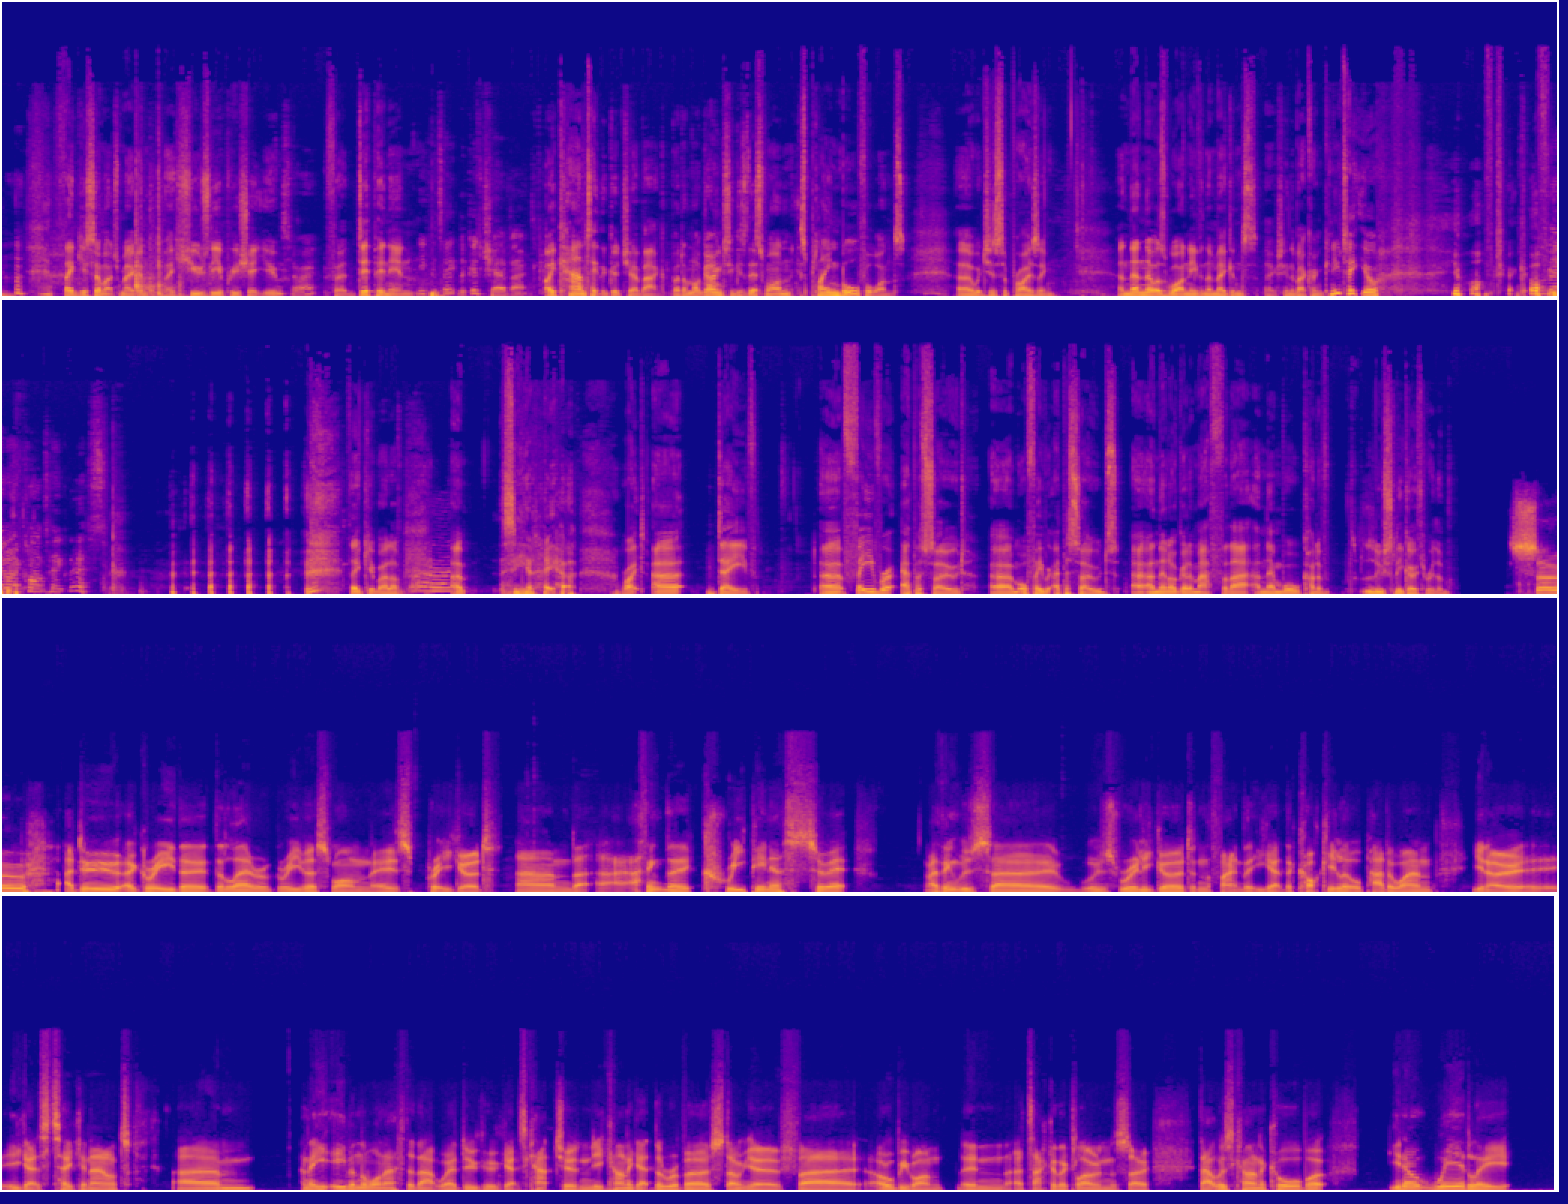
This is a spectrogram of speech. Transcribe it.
Thank you so much, Megan. I hugely appreciate you It's all right. for dipping in. You can take the good chair back. I can take the good chair back, but I'm not going to because this one is playing ball for once, uh, which is surprising. And then there was one, even though Megan's actually in the background. Can you take your your half drink off? Then I can't take this. Thank you, my love. Um, see you later. Right, uh, Dave. Uh, favorite episode um, or favorite episodes, uh, and then I'll go to Maff for that, and then we'll kind of loosely go through them. So I do agree the the Lair of Grievous one is pretty good, and I I think the creepiness to it, I think was uh, was really good, and the fact that you get the cocky little Padawan, you know, he gets taken out. Um, and e- even the one after that, where Dooku gets captured, and you kind of get the reverse, don't you, of uh, Obi Wan in Attack of the Clones. So that was kind of cool. But you know, weirdly,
